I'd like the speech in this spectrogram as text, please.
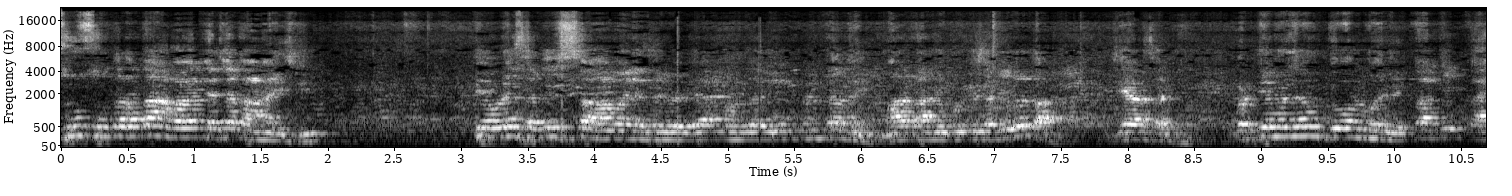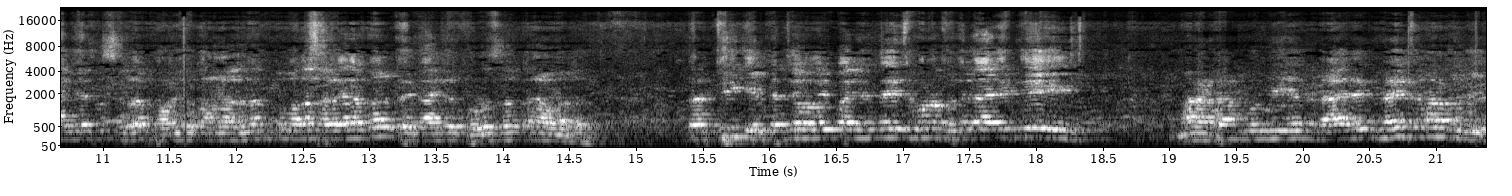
सुसूत्रता आम्हाला त्याच्यात आणायची. तेवढ्यासाठी सहा महिन्याचा वेळ द्या. म्हणलं एक मिनिटं नाही. मराठा आणि कुणबीसाठी बरं का? ज्यासाठी पण ते म्हणजे दोन महिने. का ते कायद्याचं सगळं फॉलो करावं लागलं? तुम्हाला सगळ्याला कळतंय. कायद्यात थोडंसं करावं लागलं. तर ठीक आहे त्याच्यावर पहिले नाहीच म्हणत होते डायरेक्ट ते. मराठा डायरेक्ट नाहीच म्हणत होते.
